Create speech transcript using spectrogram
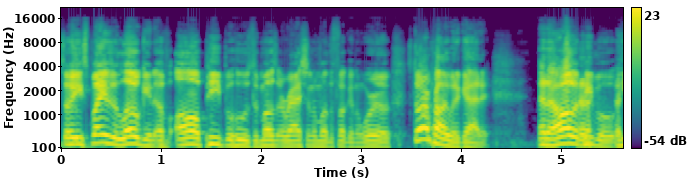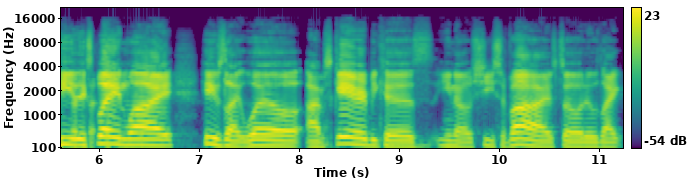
So he explains to Logan, of all people, who's the most irrational motherfucker in the world. Storm probably would have got it. And all the people, he explained why he was like, "Well, I'm scared because you know she survived, so it was like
